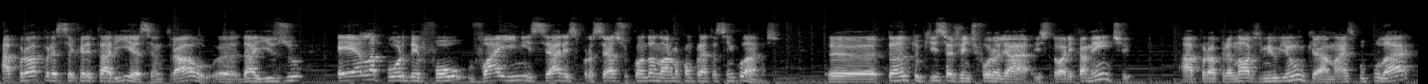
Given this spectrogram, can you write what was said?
a própria secretaria central uh, da ISO, ela por default vai iniciar esse processo quando a norma completa cinco anos. Uh, tanto que, se a gente for olhar historicamente, a própria 9001, que é a mais popular,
